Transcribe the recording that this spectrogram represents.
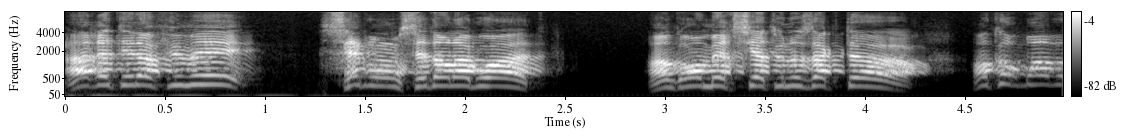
Arrêtez la fumée C'est bon, c'est dans la boîte. Un grand merci à tous nos acteurs. Encore bravo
